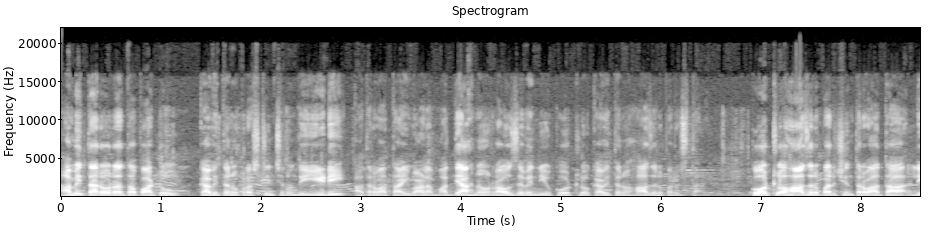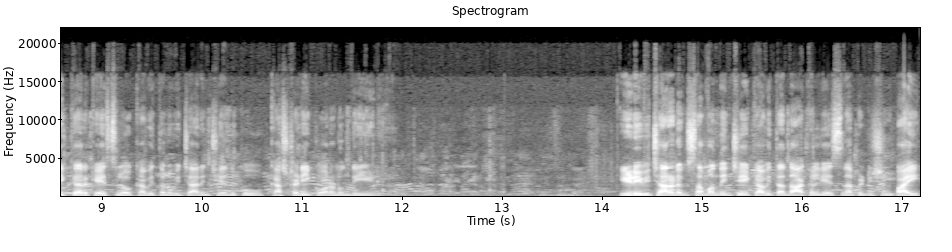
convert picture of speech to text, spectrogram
అమిత్ అరోరాతో పాటు కవితను ప్రశ్నించనుంది ఈడీ. ఆ తర్వాత ఇవాళ మధ్యాహ్నం రౌజ్ అవెన్యూ కోర్టులో కవితను హాజరుపరుస్తారు. కోర్టులో హాజరుపరిచిన తర్వాత లిక్కర్ కేసులో కవితను విచారించేందుకు కస్టడీ కోరనుంది ఈడీ. ఈడీ విచారణకు సంబంధించి కవిత దాఖలు చేసిన పిటిషన్పై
